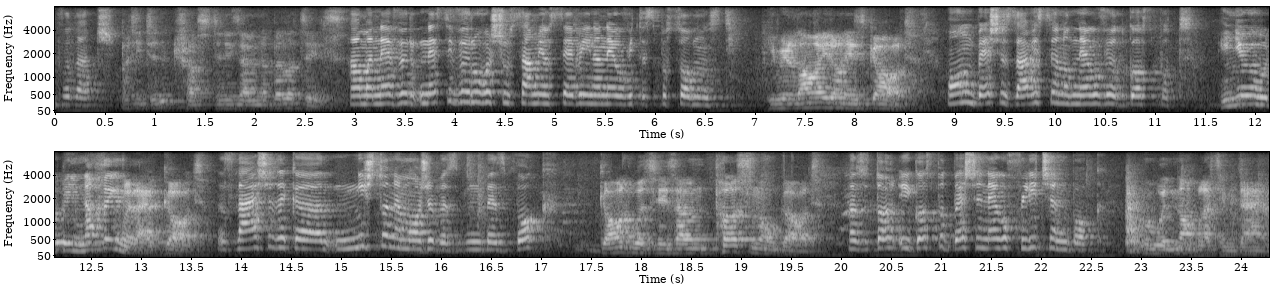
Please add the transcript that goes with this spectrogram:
водач. But he didn't trust in his own abilities. Ама не, вер... не си веруваше у самия себе и на неговите способности. He relied on his God. Он беше зависен от неговиот Господ. He knew it would be nothing without God. Знаеше дека ништо не може без, без Бог, God was his own personal God а зато и Господ беше негов личен Бог, who would not let him down.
